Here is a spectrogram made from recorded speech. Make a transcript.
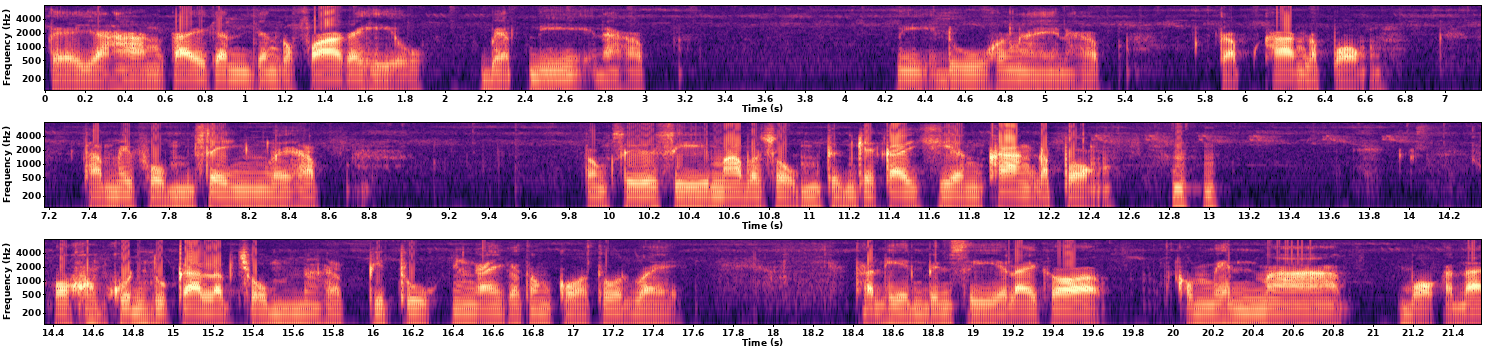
แต่อย่าห่างไกลกันยังกับฟ้ากับเหว แบบนี้นะครับ นี่ดูข้างในนะครับ กับข้างกระป๋องทำให้ผมเซ็งเลยครับ ต้องซื้อสีมาผสมถึงจะใกล้เคียงข้างกระป๋อง ขอขอบคุณทุกการรับชมนะครับ ผิดถูกยังไงก็ต้องขอโทษไว้ ท่านเห็นเป็นสีอะไรก็คอมเมนต์มาบอกกันได้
